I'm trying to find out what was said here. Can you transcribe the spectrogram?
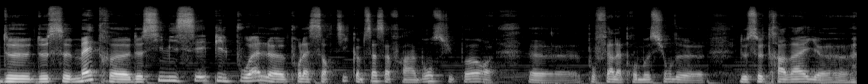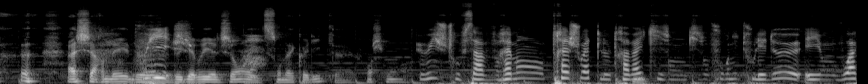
de, de se mettre, euh, de s'immiscer pile poil euh, pour la sortie. Comme ça, ça fera un bon support euh, pour faire la promotion de, de ce travail euh, acharné de, Oui, Gabriel Jean et de son acolyte. euh, franchement. Oui, je trouve ça vraiment très chouette le travail qu'ils ont, qu'ils ont fourni tous les deux et on voit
